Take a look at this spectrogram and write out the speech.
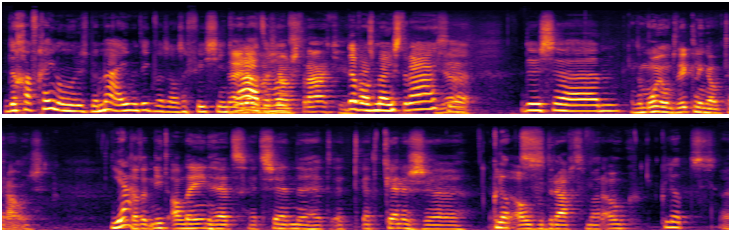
Dat gaf geen onrust bij mij, want ik was als een visje in het Nee, dat water. was jouw straatje. dat was mijn straatje. Ja. Dus ehm, Wat Een mooie ontwikkeling ook trouwens. ja, Dat het niet alleen het, het zenden, het, het, het kennis eh, maar ook, klopt. eh,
